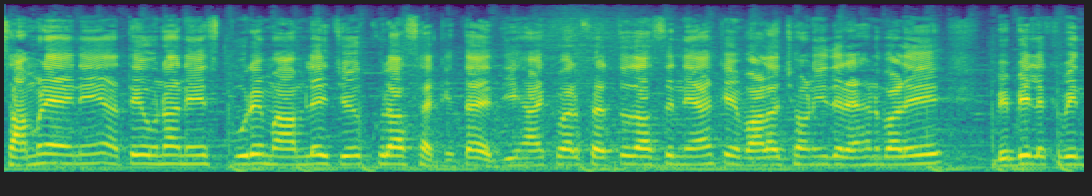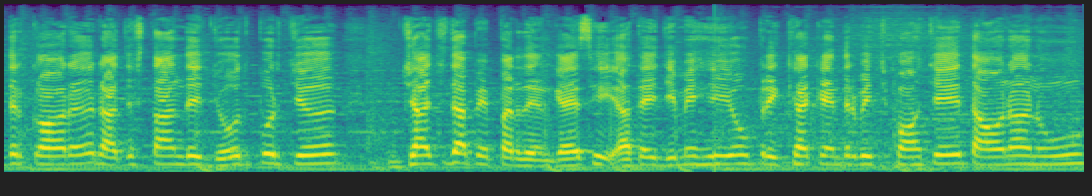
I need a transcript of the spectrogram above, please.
ਸਾਹਮਣੇ ਆਏ ਨੇ ਅਤੇ ਉਹਨਾਂ ਨੇ ਇਸ ਪੂਰੇ ਮਾਮਲੇ 'ਚ ਖੁਲਾਸਾ ਕੀਤਾ ਹੈ। ਜੀ ਹਾਂ, ਇੱਕ ਵਾਰ ਫਿਰ ਤੋਂ ਦੱਸ ਦਿੰਦੇ ਹਾਂ ਕਿ ਵਾਲਾ ਛਾਉਣੀ ਦੇ ਰਹਿਣ ਵਾਲੇ ਬੀਬੀ ਲਖਵਿੰਦਰ ਕੌਰ ਰਾਜਸਥਾਨ ਦੇ ਜੋਧਪੁਰ 'ਚ ਜੱਜ ਦਾ ਪੇਪਰ ਦੇਣ ਗਏ ਸੀ ਅਤੇ ਜਿਵੇਂ ਹੀ ਉਹ ਪ੍ਰੀਖਿਆ ਕੇਂਦਰ ਵਿੱਚ ਪਹੁੰਚੇ ਤਾਂ ਉਹਨਾਂ ਨੂੰ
